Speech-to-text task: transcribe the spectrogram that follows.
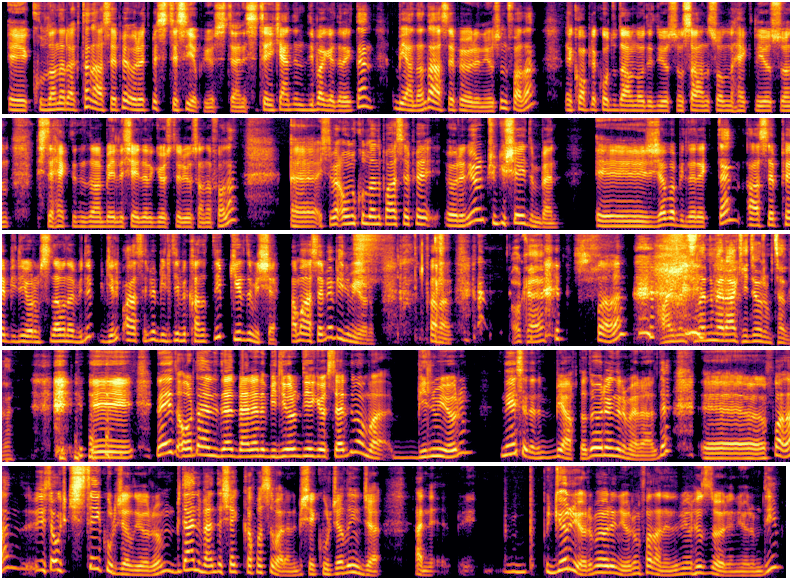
e, kullanaraktan ASP öğretme sitesi yapıyor site. Yani siteyi kendin debug ederekten bir yandan da ASP öğreniyorsun falan. E, komple kodu download ediyorsun. Sağını solunu hackliyorsun. İşte hacklediğin zaman belli şeyleri gösteriyor sana falan. E, işte ben onu kullanıp ASP öğreniyorum. Çünkü şeydim ben. e, Java bilerekten ASP biliyorum sınavına bilip girip ASP bildiğimi kanıtlayıp girdim işe. Ama ASP bilmiyorum falan Okey. falan. Ayrıntılarını merak ediyorum tabii. ee, evet orada hani ben hani biliyorum diye gösterdim ama bilmiyorum. Neyse dedim bir haftada öğrenirim herhalde Ee, falan. İşte o siteyi kurcalıyorum. Bir de hani bende şey kafası var hani bir şey kurcalayınca hani e, görüyorum, öğreniyorum falan hani bir hızlı öğreniyorum diyeyim.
